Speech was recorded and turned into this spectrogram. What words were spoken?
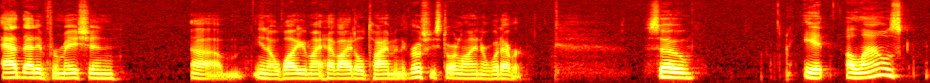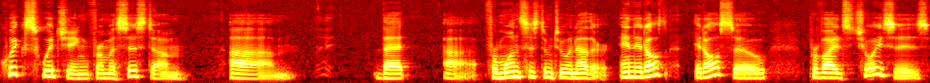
add that information. Um, you know, while you might have idle time in the grocery store line or whatever. So it allows quick switching from a system um, that uh, from one system to another, and it also it also provides choices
